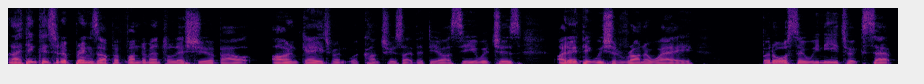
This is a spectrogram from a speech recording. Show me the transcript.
And i think it sort of brings up a fundamental issue about our engagement with countries like the drc which is i don't think we should run away but also we need to accept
